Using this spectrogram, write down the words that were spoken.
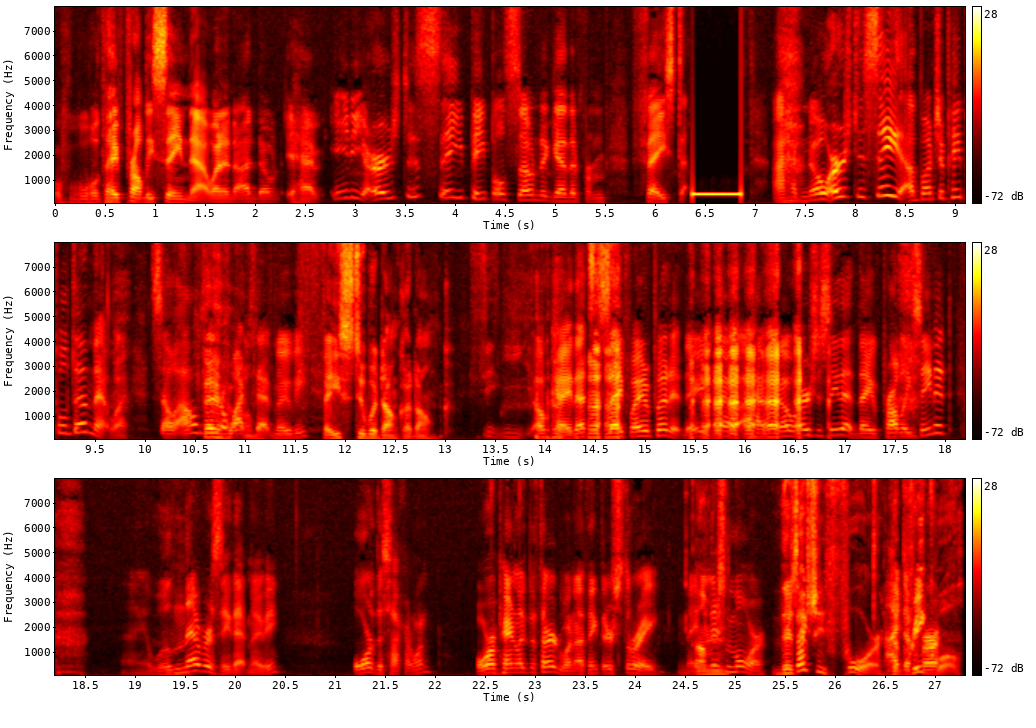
Well, they've probably seen that one, and I don't have any urge to see people sewn together from face to. I have no urge to see a bunch of people done that way, so I'll never watch that movie. Face to a donkadonk. Okay, that's a safe way to put it. There you go. I have no urge to see that. They've probably seen it. I will never see that movie, or the second one, or apparently the third one. I think there's three. Maybe there's Um, more. There's actually four. I The defer- prequel.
